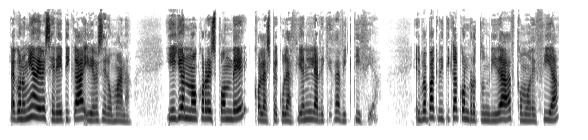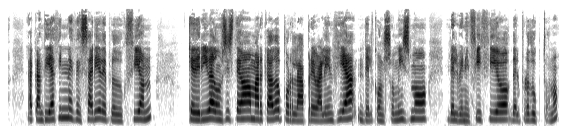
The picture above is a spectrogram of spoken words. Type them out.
La economía debe ser ética y debe ser humana y ello no corresponde con la especulación y la riqueza ficticia. El Papa critica con rotundidad, como decía, la cantidad innecesaria de producción que deriva de un sistema marcado por la prevalencia del consumismo, del beneficio, del producto. ¿no?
